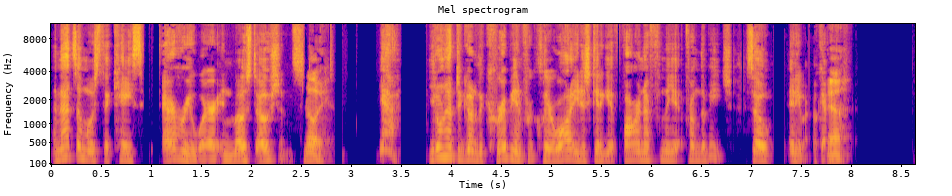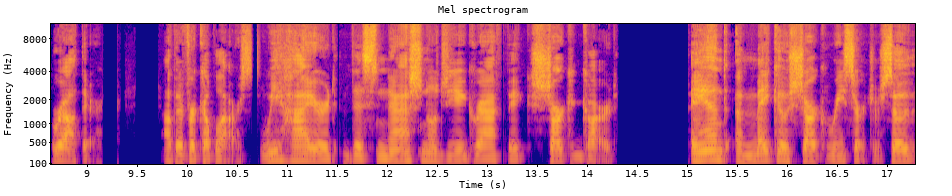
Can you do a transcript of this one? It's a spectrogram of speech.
And that's almost the case everywhere in most oceans. Really? Yeah. You don't have to go to the Caribbean for clear water. You just got to get far enough from the from the beach. So anyway, okay. Yeah. We're out there. Out there for a couple hours. We hired this National Geographic shark guard and a Mako shark researcher. So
